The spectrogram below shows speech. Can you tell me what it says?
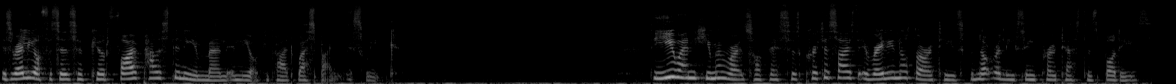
Israeli officers have killed five Palestinian men in the occupied West Bank this week. The UN Human Rights Office has criticised Iranian authorities for not releasing protesters' bodies.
